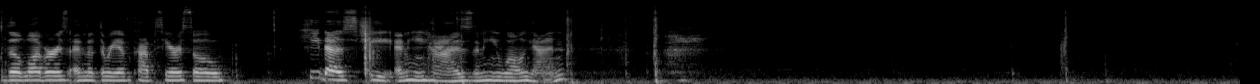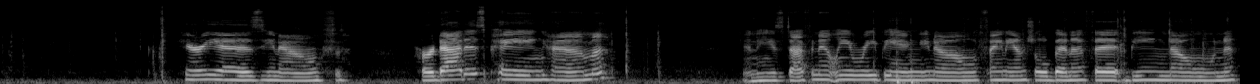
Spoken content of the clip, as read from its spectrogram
the lovers and the three of cups here. So he does cheat and he has and he will again. here he is, you know, her dad is paying him and he's definitely reaping, you know, financial benefit, being known.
